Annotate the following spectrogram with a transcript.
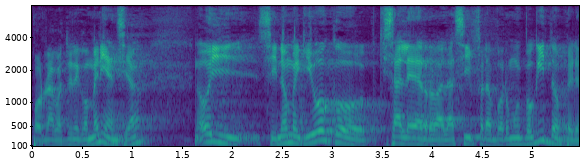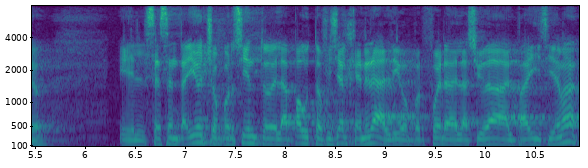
por una cuestión de conveniencia. Hoy, si no me equivoco, quizá le erro a la cifra por muy poquito, pero el 68% de la pauta oficial general, digo, por fuera de la ciudad, el país y demás,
